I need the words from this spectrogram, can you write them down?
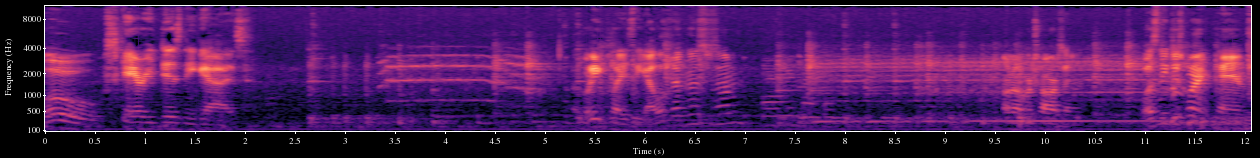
whoa, scary Disney guys. What do you play? Is the elephant in this or something? I don't remember. Oh no, we're Tarzan. Wasn't he just wearing pants?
